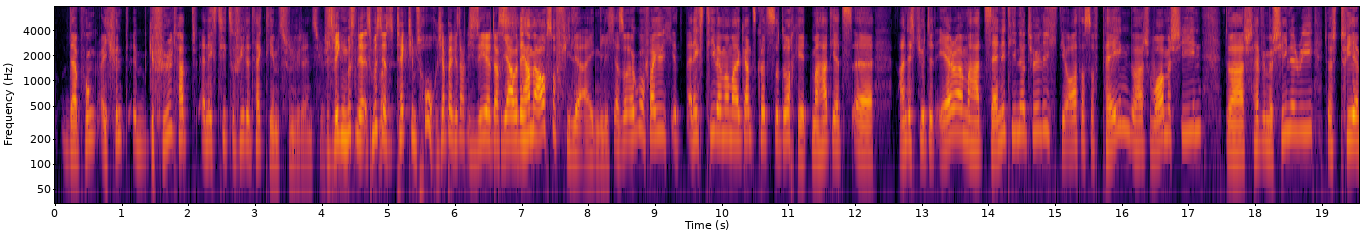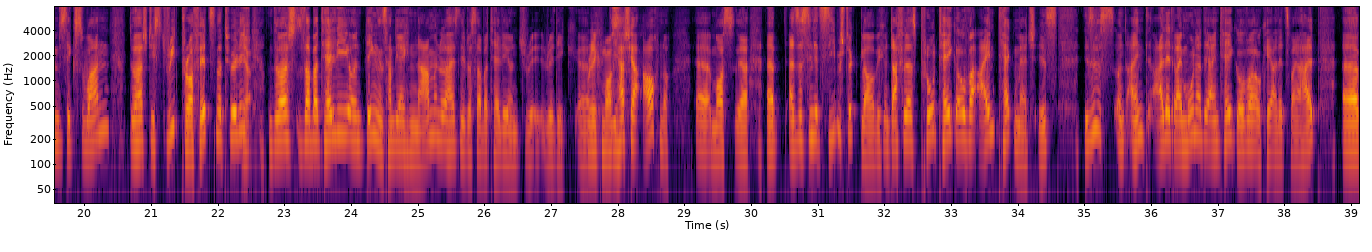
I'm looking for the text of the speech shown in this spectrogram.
der Punkt, ich finde, gefühlt hat NXT zu viele Tag-Teams schon wieder inzwischen. Deswegen müssen ja, es müssen ja Tag-Teams hoch. Ich habe ja gesagt, ich sehe das. Ja, aber die haben ja auch so viele eigentlich. Also irgendwo frage ich mich, NXT, wenn man mal ganz kurz so durchgeht, man hat jetzt äh, Undisputed Era, man hat Sanity natürlich, die Authors of Pain, du hast War Machine, du hast Heavy Machinery, du hast TM61, du hast die Street Profits natürlich Ja. und du hast Sabatelli und Dings. Haben die eigentlich einen Namen oder heißen die doch Sabatelli und Ri- Riddick? Äh, Riddick Moss. Die hast ja auch noch. Äh, Moss, ja. Äh, also es sind jetzt sieben Stück, glaube ich. Und dafür, dass pro Takeover ein Tag-Match ist, ist es und ein, alle drei Monate ein Takeover, okay, alle zweieinhalb, äh,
